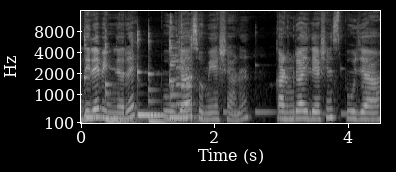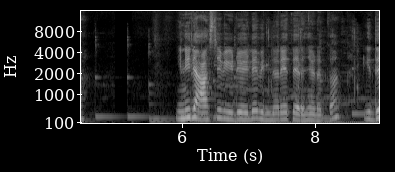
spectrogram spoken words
ഇതിലെ വിന്നർ പൂജ സുമേഷ് ആണ്. കൺഗ്രാചുലേഷൻസ് പൂജ. ഇനി ലാസ്റ്റ് വീഡിയോയിലെ വിന്നറെ തിരഞ്ഞെടുക്കാം. ഇത്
